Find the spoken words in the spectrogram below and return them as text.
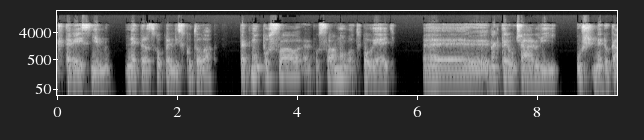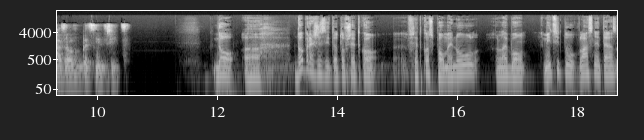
který s ním nebyl schopen diskutovat, tak mu poslal, poslal mu odpověď, eh, na kterou Charlie už nedokázal vůbec nic říct. No, uh, dobré, že si toto všetko, všetko spomenul, lebo my si tu vlastne teraz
